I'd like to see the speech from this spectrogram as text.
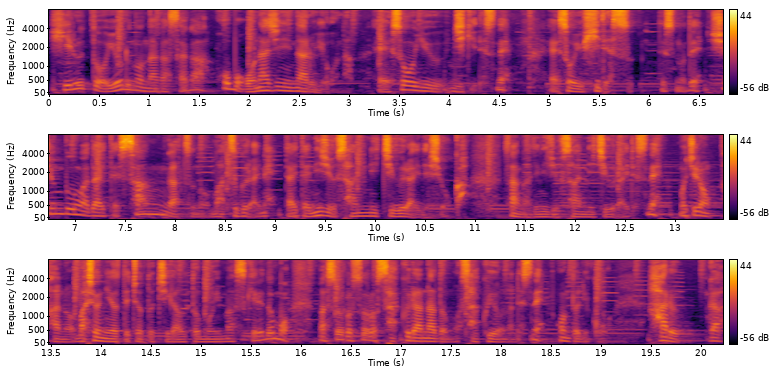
昼と夜の長さがほぼ同じになるようなそういう時期ですね、そういう日です。ですので春分はだいたい3月の末ぐらいね。だいたい23日ぐらいでしょうか。3月23日ぐらいですね。もちろんあの場所によってちょっと違うと思いますけれども、まあ、そろそろ桜なども咲くようなですね。本当にこう春が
